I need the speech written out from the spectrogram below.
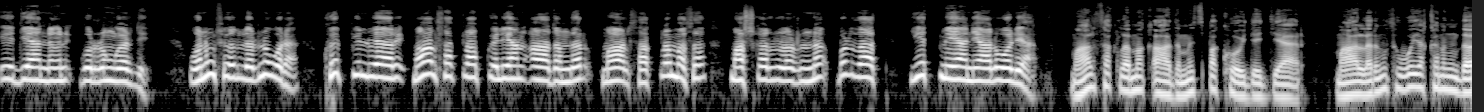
edýändigini gürrüň berdi. Onuň sözlerine görä, köp ýyl bäri mal saklap gelýän adamlar mal saklamasa, maşgalalaryna bir zat ýetmeýän ýaly bolýar. Mal saklamak adamy spakoýda edýär. Mallaryňy suwa ýakanyňda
